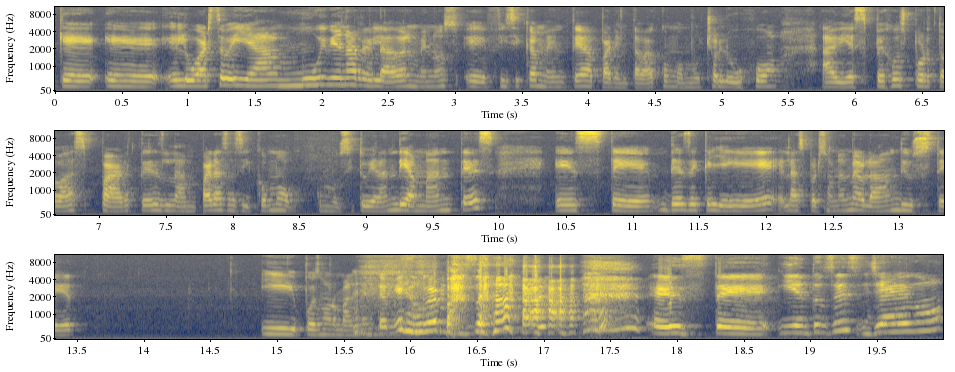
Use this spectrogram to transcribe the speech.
que eh, el lugar se veía muy bien arreglado, al menos eh, físicamente, aparentaba como mucho lujo, había espejos por todas partes, lámparas así como, como si tuvieran diamantes. Este, desde que llegué, las personas me hablaban de usted. Y pues normalmente a mí no me pasa. este, y entonces llego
